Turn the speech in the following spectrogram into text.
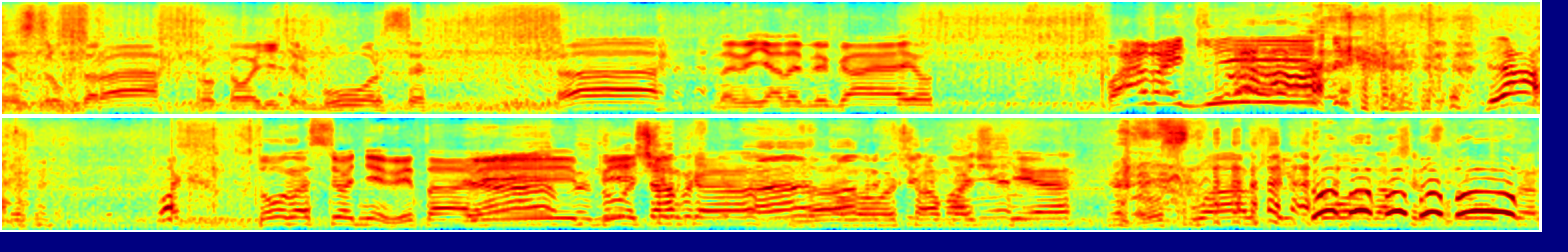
Инструктора, руководитель бурсы. А, на меня набегают. Помоги! Кто у нас сегодня? Виталий Да, Печенко. Да, Да, новой шапочке. Руслан Филько, наш инструктор.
